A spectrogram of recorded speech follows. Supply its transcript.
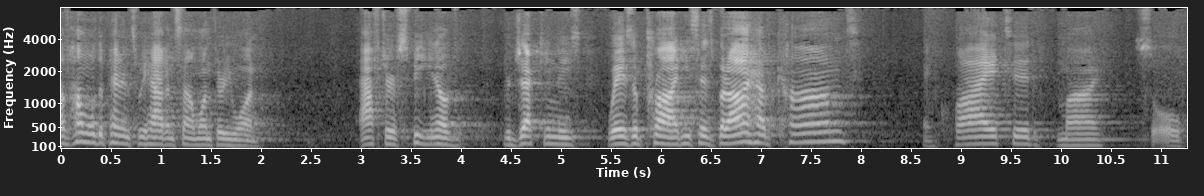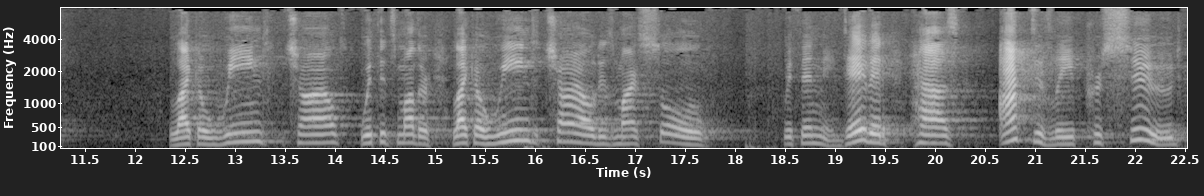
of humble dependence we have in Psalm 131. After speaking of rejecting these ways of pride, he says, But I have calmed and quieted my soul. Like a weaned child with its mother, like a weaned child is my soul within me. David has actively pursued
